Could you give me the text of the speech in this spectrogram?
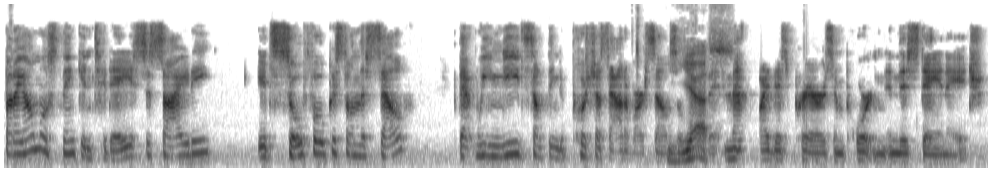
but I almost think in today's society, it's so focused on the self that we need something to push us out of ourselves a yes. little bit. And that's why this prayer is important in this day and age.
